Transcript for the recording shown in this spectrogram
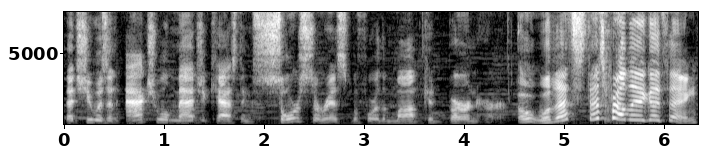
that she was an actual magic casting sorceress before the mob could burn her. Oh well, that's that's probably a good thing.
